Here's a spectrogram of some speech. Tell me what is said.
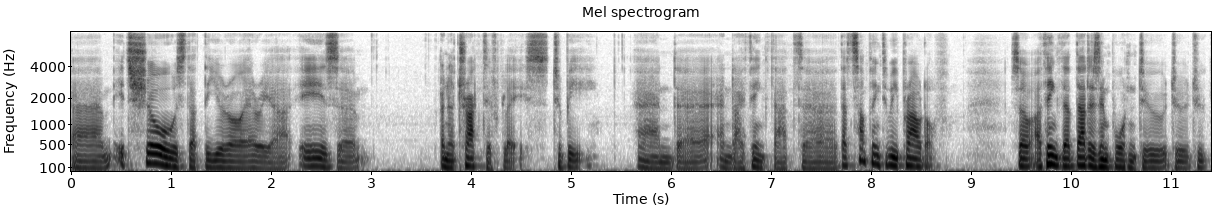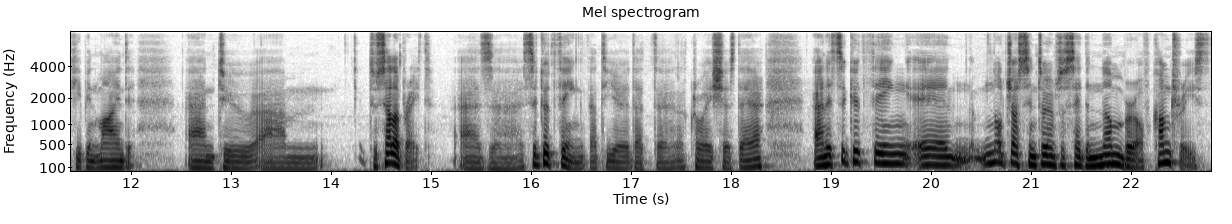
um, it shows that the euro area is uh, an attractive place to be, and uh, and I think that uh, that's something to be proud of. So I think that that is important to to, to keep in mind, and to um, to celebrate. As uh, it's a good thing that you, that, uh, Croatia is there, and it's a good thing um, not just in terms of say the number of countries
